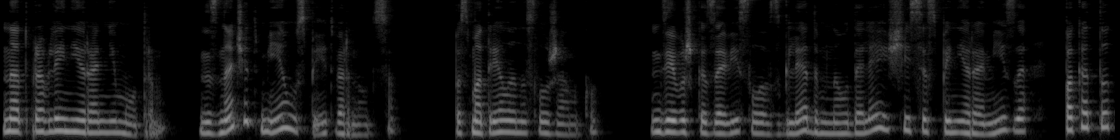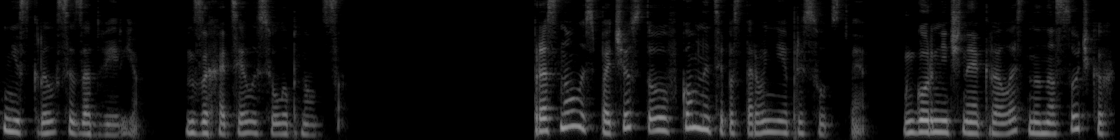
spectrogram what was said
на отправлении ранним утром. Значит, Мия успеет вернуться. Посмотрела на служанку. Девушка зависла взглядом на удаляющейся спине Рамиза, пока тот не скрылся за дверью. Захотелось улыбнуться. Проснулась, почувствовав в комнате постороннее присутствие. Горничная кралась на носочках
